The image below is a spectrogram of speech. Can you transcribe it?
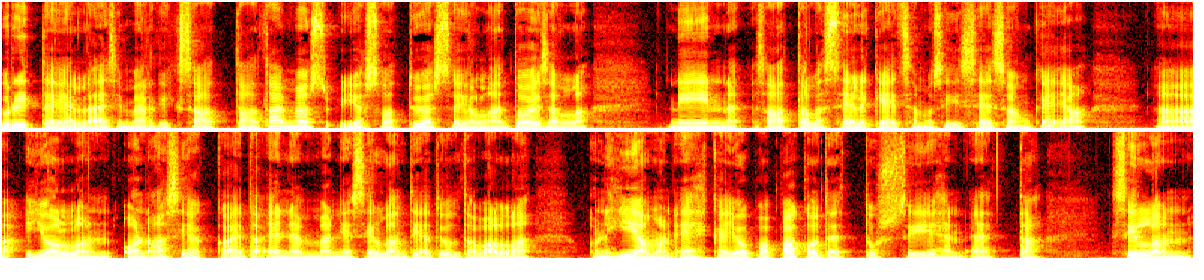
yrittäjällä esimerkiksi saattaa, tai myös jos olet työssä jollain toisella, niin saattaa olla selkeitä semmoisia sesonkeja, jolloin on asiakkaita enemmän ja silloin tietyllä tavalla on hieman ehkä jopa pakotettu siihen, että silloin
